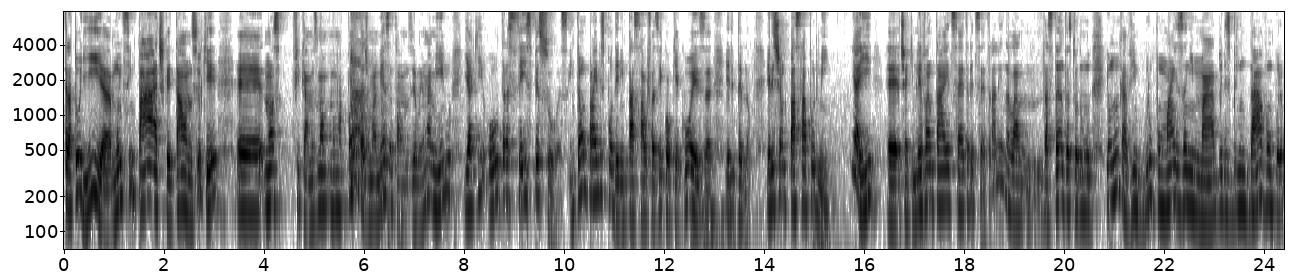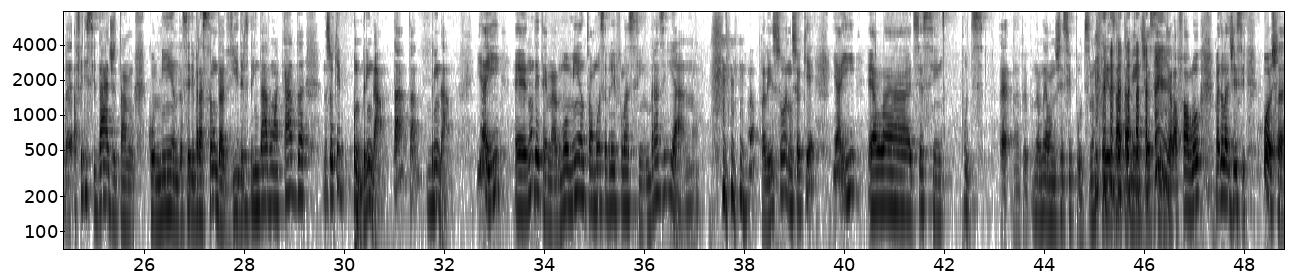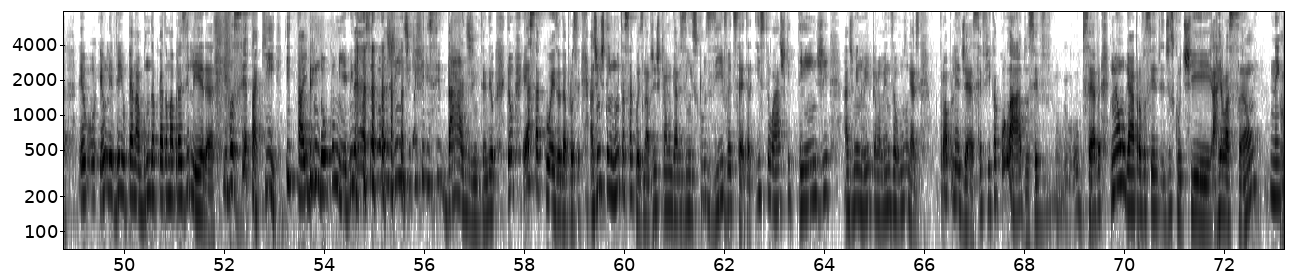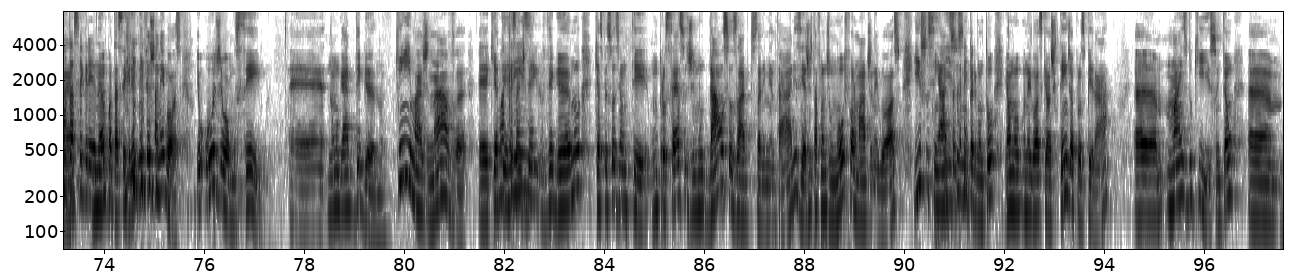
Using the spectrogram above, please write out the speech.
tratoria, muito simpática e tal, não sei o quê. É, nós ficamos numa ponta de uma mesa, estávamos eu e um amigo, e aqui outras seis pessoas. Então, para eles poderem passar ou fazer qualquer coisa, ele, perdão, eles tinham que passar por mim. E aí, é, eu tinha que me levantar, etc, etc. Ali lá das tantas, todo mundo. Eu nunca vi grupo mais animado. Eles brindavam por a felicidade de estar no, comendo, a celebração da vida. Eles brindavam a cada, não sei o que, pum, brindavam, tá, tá, brindavam. E aí, é, num determinado momento, a moça veio e falou assim, brasiliano. falei, sou, não sei o quê. E aí ela disse assim, putz, é, ela não disse putz, não foi exatamente assim que ela falou, mas ela disse: Poxa, eu, eu levei o pé na bunda por causa de uma brasileira, e você está aqui e tá e brindou comigo. Então você falou: Gente, que felicidade, entendeu? Então, essa coisa da A gente tem muito essa coisa, não, a gente quer um lugarzinho exclusivo, etc. Isso eu acho que tende a diminuir, pelo menos em alguns lugares. O próprio Le Jazz, você fica colado, você observa. Não é um lugar para você discutir a relação nem contar né? segredo. Não contar segredo, nem fechar negócio. Eu, hoje eu almocei é, num lugar vegano. Quem imaginava é, que ia Uma ter restaurante vegano, que as pessoas iam ter um processo de mudar os seus hábitos alimentares, e a gente está falando de um novo formato de negócio. Isso sim, ah, Isso você também perguntou, é um negócio que eu acho que tende a prosperar. Uh, mais do que isso. Então, uh,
